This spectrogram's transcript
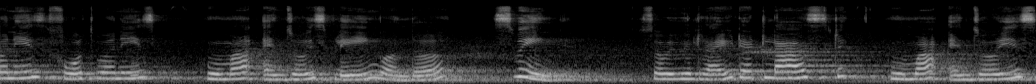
one is fourth one is huma enjoys playing on the swing. So we will write at last huma enjoys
